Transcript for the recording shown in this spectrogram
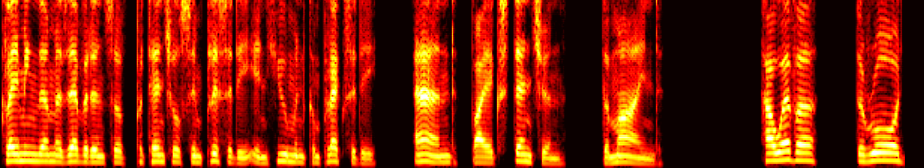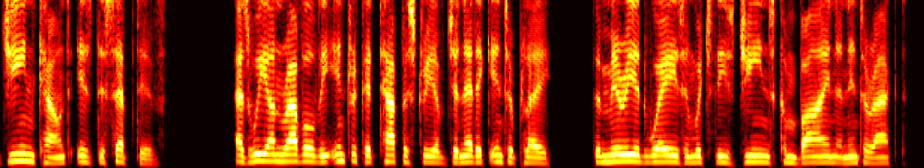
claiming them as evidence of potential simplicity in human complexity and, by extension, the mind. However, the raw gene count is deceptive. As we unravel the intricate tapestry of genetic interplay, the myriad ways in which these genes combine and interact,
